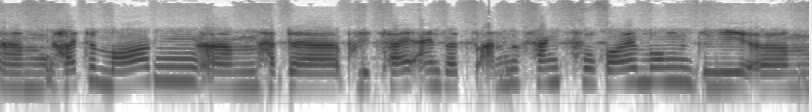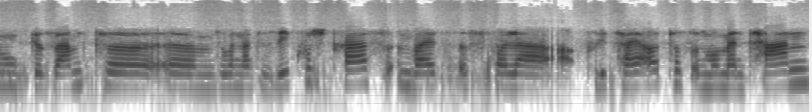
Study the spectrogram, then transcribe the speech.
Ähm, heute Morgen ähm, hat der Polizeieinsatz angefangen zur Räumung. Die ähm, gesamte ähm, sogenannte Sekostraße im Wald ist voller Polizeiautos und momentan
